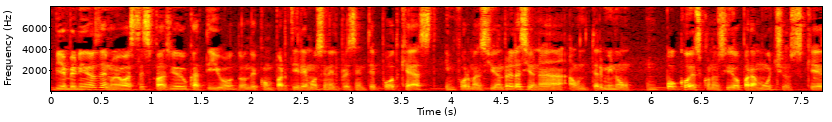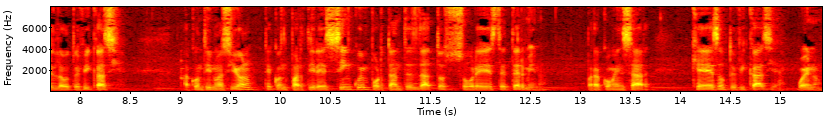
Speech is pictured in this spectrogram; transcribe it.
Bienvenidos de nuevo a este espacio educativo donde compartiremos en el presente podcast información relacionada a un término un poco desconocido para muchos, que es la autoeficacia. A continuación, te compartiré cinco importantes datos sobre este término. Para comenzar, ¿qué es autoeficacia? Bueno,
